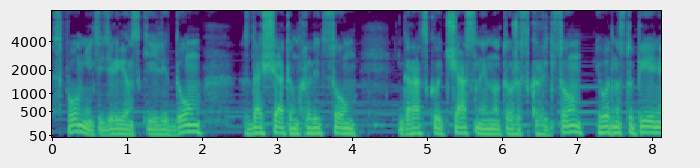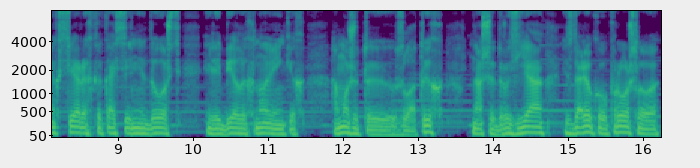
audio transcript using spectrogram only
Вспомните деревенский или дом с дощатым крыльцом, городской частный, но тоже с крыльцом. И вот на ступенях серых, как осенний дождь, или белых новеньких, а может и золотых, наши друзья из далекого прошлого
